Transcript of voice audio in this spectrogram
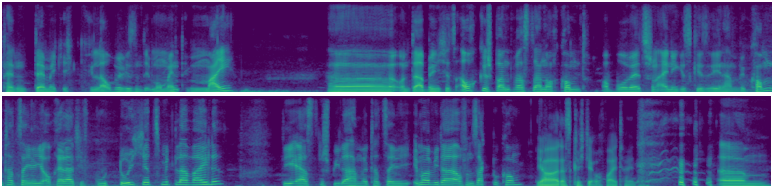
Pandemic. Ich glaube, wir sind im Moment im Mai. Äh, und da bin ich jetzt auch gespannt, was da noch kommt, obwohl wir jetzt schon einiges gesehen haben. Wir kommen tatsächlich auch relativ gut durch jetzt mittlerweile. Die ersten Spiele haben wir tatsächlich immer wieder auf den Sack bekommen. Ja, das kriegt ihr auch weiterhin. ähm,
